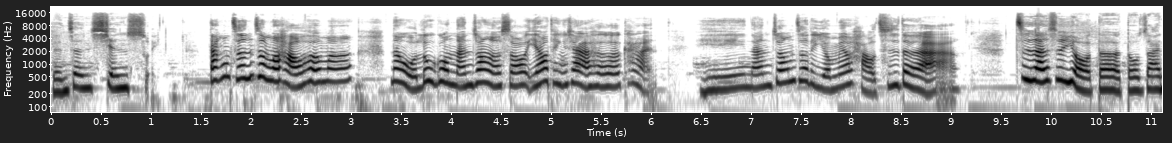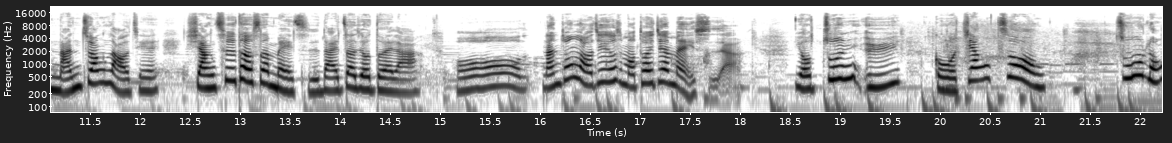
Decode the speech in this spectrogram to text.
人称仙水。当真这么好喝吗？那我路过南庄的时候，也要停下来喝喝看。咦，南庄这里有没有好吃的啊？自然是有的，都在南庄老街。想吃特色美食，来这就对啦。哦，南庄老街有什么推荐美食啊？有鳟鱼、果浆粽、猪笼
